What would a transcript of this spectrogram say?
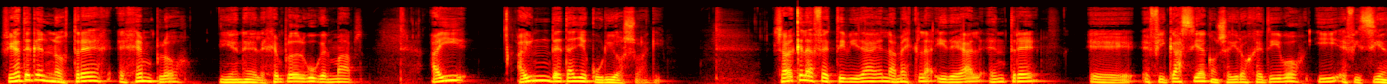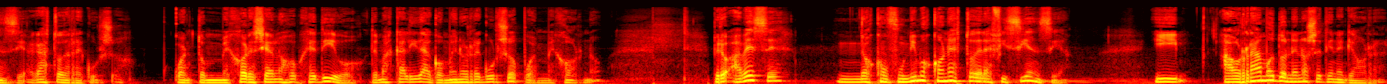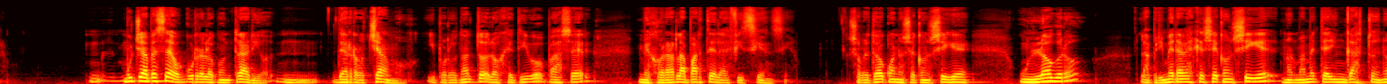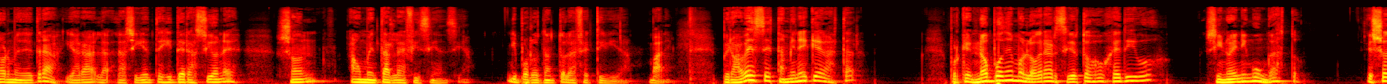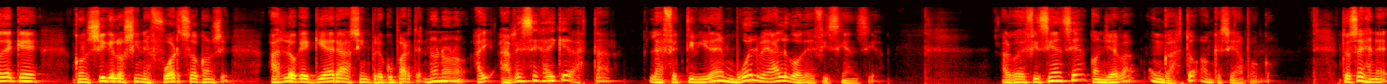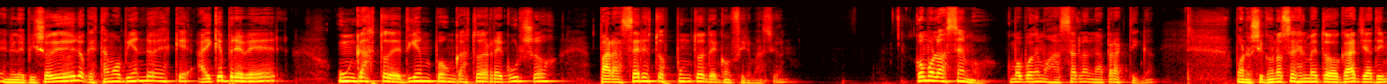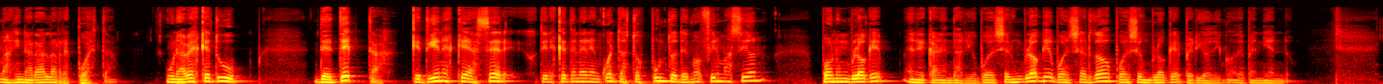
Fíjate que en los tres ejemplos y en el ejemplo del Google Maps hay, hay un detalle curioso aquí. Sabes que la efectividad es la mezcla ideal entre eh, eficacia, conseguir objetivos y eficiencia, gasto de recursos. Cuanto mejores sean los objetivos, de más calidad, con menos recursos, pues mejor, ¿no? Pero a veces nos confundimos con esto de la eficiencia y ahorramos donde no se tiene que ahorrar. Muchas veces ocurre lo contrario, mm, derrochamos y por lo tanto el objetivo va a ser mejorar la parte de la eficiencia. Sobre todo cuando se consigue un logro, la primera vez que se consigue normalmente hay un gasto enorme detrás y ahora las siguientes iteraciones son aumentar la eficiencia y por lo tanto la efectividad. Vale. Pero a veces también hay que gastar, porque no podemos lograr ciertos objetivos si no hay ningún gasto. Eso de que consíguelo sin esfuerzo, haz lo que quieras sin preocuparte. No, no, no. Hay, a veces hay que gastar. La efectividad envuelve algo de eficiencia. Algo de eficiencia conlleva un gasto, aunque sea poco. Entonces, en el, episodio de hoy lo que estamos viendo es que hay que prever un gasto de tiempo, un gasto de recursos para hacer estos puntos de confirmación. ¿Cómo lo hacemos? ¿Cómo podemos hacerlo en la práctica? Bueno, si conoces el método CAR ya te imaginarás la respuesta. Una vez que tú detectas que tienes que hacer, tienes que tener en cuenta estos puntos de confirmación, pon un bloque en el calendario. Puede ser un bloque, puede ser dos, puede ser un bloque periódico, dependiendo.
